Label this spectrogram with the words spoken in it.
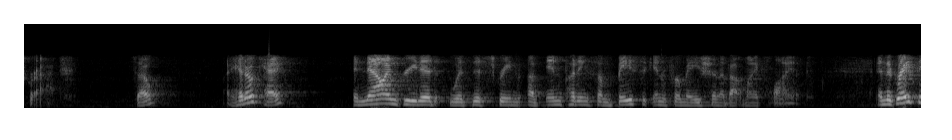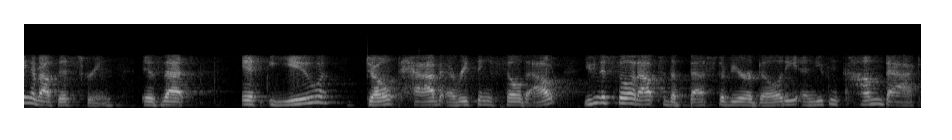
scratch. So I hit OK, and now I'm greeted with this screen of inputting some basic information about my client. And the great thing about this screen is that if you don't have everything filled out, you can just fill it out to the best of your ability and you can come back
